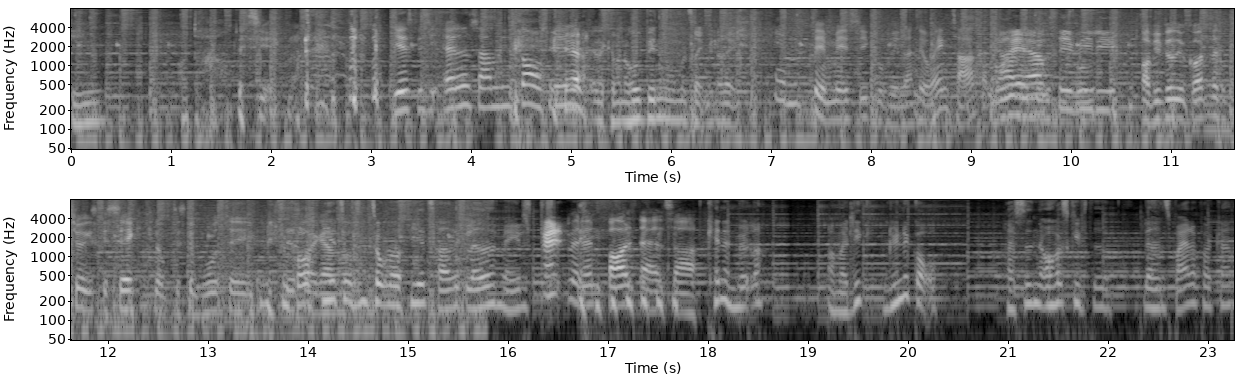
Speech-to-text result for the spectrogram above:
give og drag. Det siger jeg ikke noget. Yes, hvis I alle sammen lige står stille. ja. Eller kan man overhovedet binde nogen med 3 meter regel? Kæmpemæssig gorilla. Det var en tager. Jeg er frivillig. Og vi ved jo godt, hvad den tyrkiske sækknop, det skal bruges til. Du får 4.234 glade mails. Med den bold, altså. Kenneth Møller og Malik Lynegård har siden årsskiftet lavet en spider-podcast,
